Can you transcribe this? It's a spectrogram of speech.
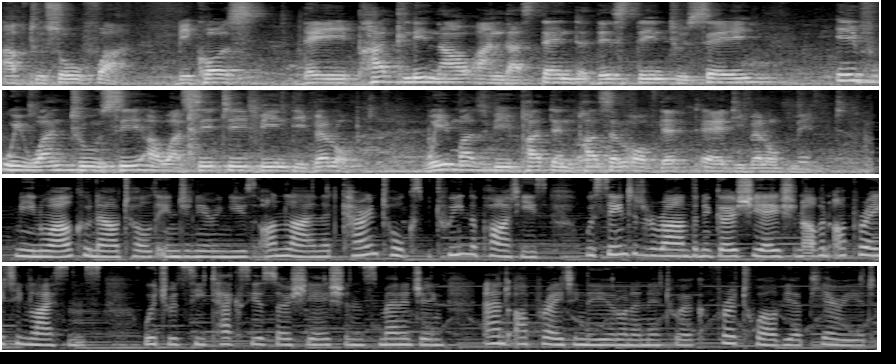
up to so far because they partly now understand this thing to say if we want to see our city being developed, we must be part and parcel of that uh, development. Meanwhile, Khunou told Engineering News Online that current talks between the parties were centered around the negotiation of an operating license, which would see taxi associations managing and operating the Yarona network for a 12 year period.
